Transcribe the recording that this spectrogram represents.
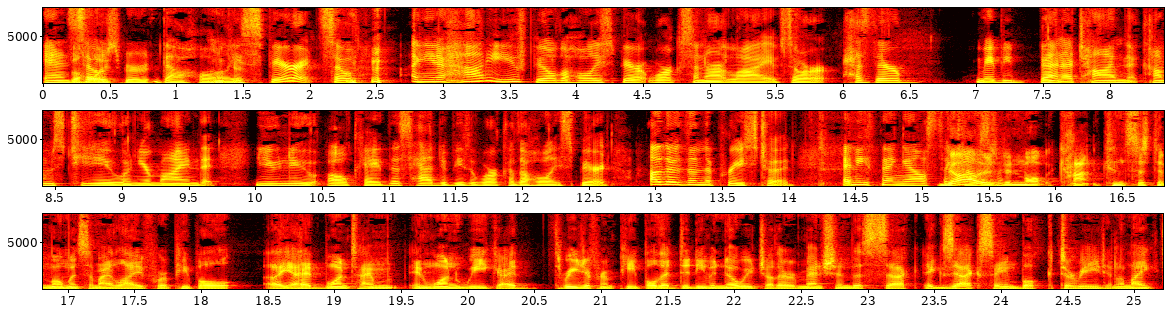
And the so- Holy Spirit. The Holy Okay. Spirit. So you know, how do you feel the Holy Spirit works in our lives? Or has there maybe been a time that comes to you in your mind that you knew, okay, this had to be the work of the Holy Spirit, other than the priesthood? Anything else that no, there's to- been mo- con- consistent moments in my life where people, like I had one time in one week, I had three different people that didn't even know each other mention the sec- exact same book to read. And I'm like,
